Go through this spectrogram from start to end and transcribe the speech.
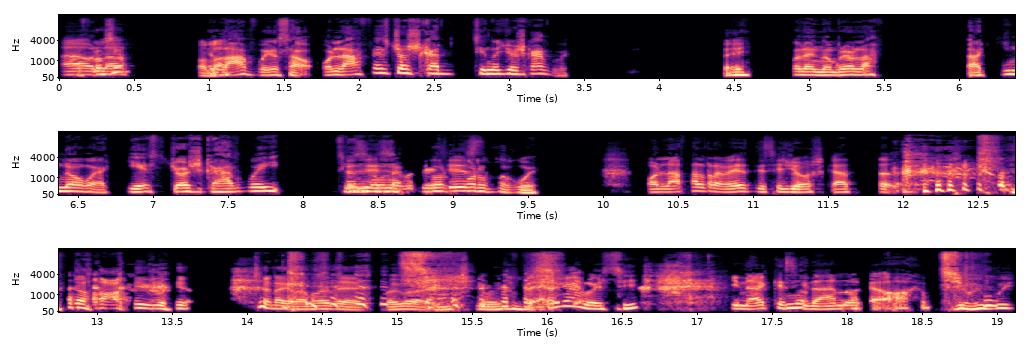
Ah, ¿Cómo se hola. Olaf, güey. O sea, Olaf es Josh Gad siendo Josh Gad, güey. Sí. Con el nombre Olaf. Aquí no, güey. Aquí es Josh Gad, güey, Sí, siendo sí, un sí, actor sí, es- gordo, güey. Olaf al revés, dice Josh Cat. Ay, güey. Es anagrama de juego de Vinci, güey. Verga, güey, sí. y nada que No. Zidane acá. Ah, Sí, güey.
